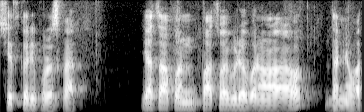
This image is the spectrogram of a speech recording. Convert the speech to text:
शेतकरी पुरस्कार. याचा आपण पाचवा व्हिडिओ बनवणार आहोत. धन्यवाद.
